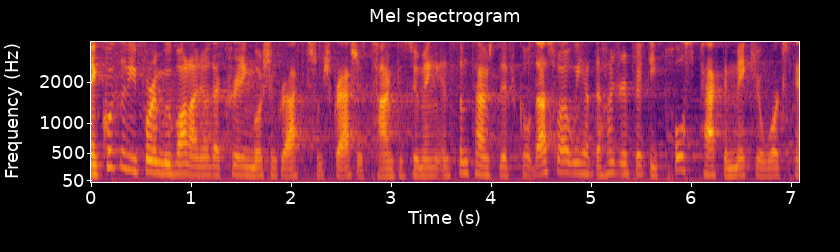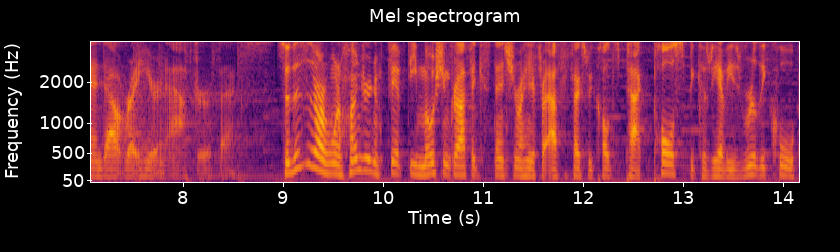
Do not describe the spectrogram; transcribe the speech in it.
And quickly before we move on, I know that creating motion graphics from scratch is time consuming and sometimes difficult. That's why we have the 150 pulse pack to make your work stand out right here in After Effects. So this is our 150 motion graphic extension right here for After Effects. We call this pack Pulse because we have these really cool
